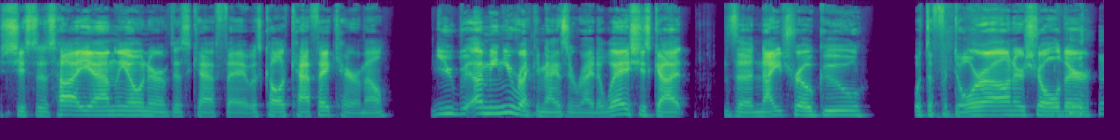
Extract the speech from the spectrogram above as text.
She says, Hi, yeah, I'm the owner of this cafe. It was called Cafe Caramel. You, I mean, you recognize her right away. She's got the nitro goo with the fedora on her shoulder.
